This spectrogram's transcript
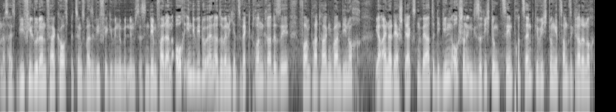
Und das heißt, wie viel du dann verkaufst, beziehungsweise wie viel Gewinn du mitnimmst, ist in dem Fall dann auch individuell. Also wenn ich jetzt Vectron gerade sehe, vor ein paar Tagen waren die noch ja einer der stärksten Werte. Die gingen auch schon in diese Richtung 10% Gewichtung. Jetzt haben sie gerade noch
